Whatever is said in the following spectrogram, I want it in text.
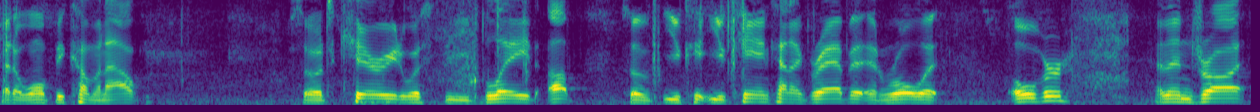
that it won't be coming out. So it's carried with the blade up, so you can you can kind of grab it and roll it over, and then draw it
